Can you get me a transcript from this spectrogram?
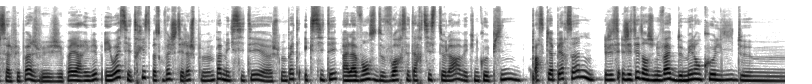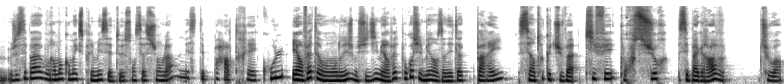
ça le fait pas, je vais, pas y arriver. Et ouais, c'est triste parce qu'en fait, j'étais là, je peux même pas m'exciter, euh, je peux même pas être excitée à l'avance de voir cet artiste-là avec une copine parce qu'il y a personne. J'étais dans une vague de mélancolie, de. Je sais pas vraiment comment exprimer cette sensation-là, mais c'était pas très cool. Et en fait, à un moment donné, je me suis dit, mais en fait, pourquoi tu te mets dans un état pareil? C'est un truc que tu vas kiffer pour sûr, c'est pas grave, tu vois.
